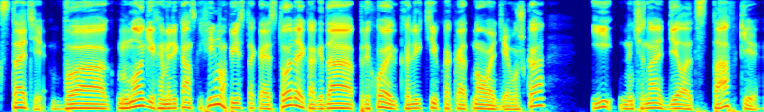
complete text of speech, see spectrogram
Кстати, в многих американских фильмах есть такая история, когда приходит коллектив какая-то новая девушка и начинает делать ставки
